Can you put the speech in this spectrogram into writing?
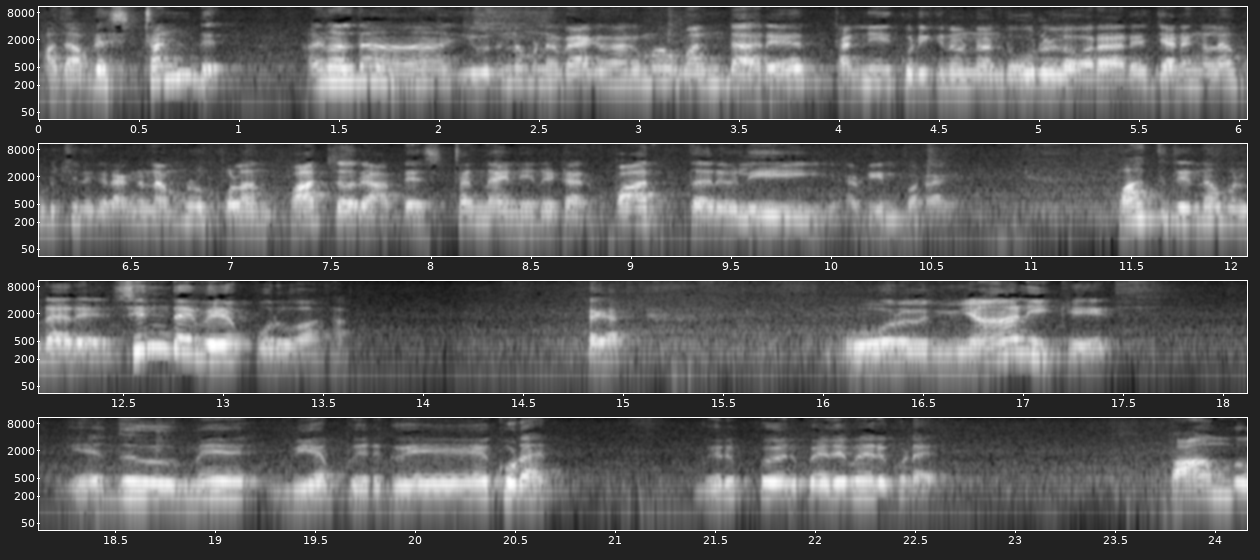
அது அப்படியே ஸ்டண்டு அதனால தான் இவர் என்ன பண்ண வேக வேகமாக வந்தார் தண்ணி குடிக்கணும்னு அந்த ஊரில் வராரு ஜனங்கள்லாம் குடிச்சுன்னுக்குறாங்க நம்மளும் போகலான்னு பார்த்தவர் அப்படியே ஸ்டன் ஆகி நின்றுட்டார் பார்த்தருளி அப்படின்னு போடுறாங்க பார்த்துட்டு என்ன பண்றாரு? சிந்தை வியப்புருவாக ஒரு ஞானிக்கு எதுவுமே வியப்பு இருக்கவே கூடாது. விருப்பு வெறுப்பு எதுவுமே இருக்கக்கூடாது. பாம்பு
